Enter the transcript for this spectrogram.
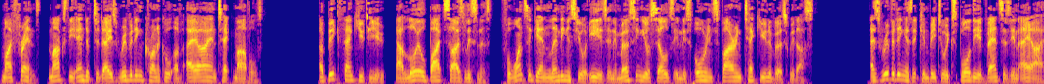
my friends, marks the end of today's riveting chronicle of AI and tech marvels. A big thank you to you, our loyal bite-sized listeners, for once again lending us your ears and immersing yourselves in this awe-inspiring tech universe with us. As riveting as it can be to explore the advances in AI,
